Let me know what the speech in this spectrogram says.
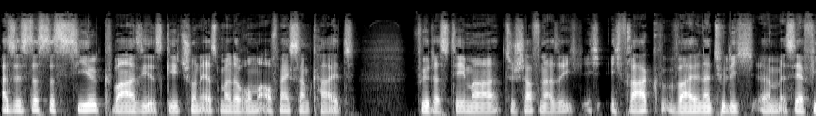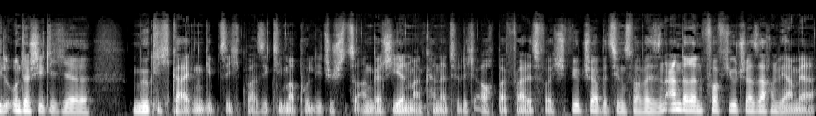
Also ist das das Ziel quasi, es geht schon erstmal darum, Aufmerksamkeit für das Thema zu schaffen. Also ich, ich, ich frage, weil natürlich ähm, es sehr viel unterschiedliche Möglichkeiten gibt, sich quasi klimapolitisch zu engagieren. Man kann natürlich auch bei Fridays for Future beziehungsweise in anderen For Future Sachen. Wir haben ja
